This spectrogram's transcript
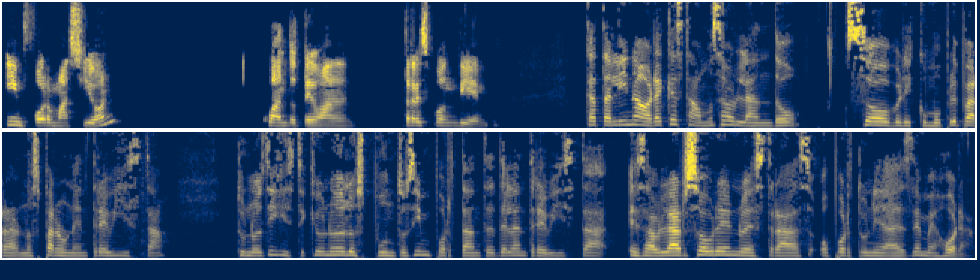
información cuando te van respondiendo. Catalina, ahora que estábamos hablando sobre cómo prepararnos para una entrevista, tú nos dijiste que uno de los puntos importantes de la entrevista es hablar sobre nuestras oportunidades de mejora.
